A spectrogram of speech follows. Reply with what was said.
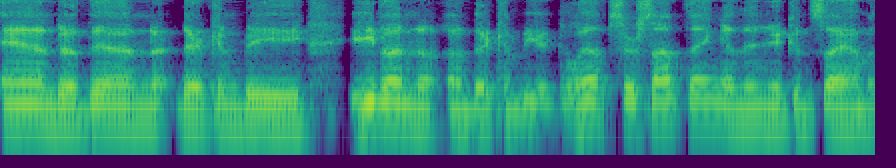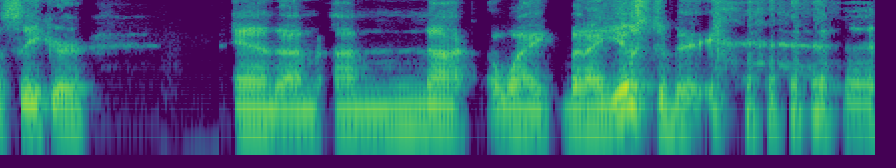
and uh, then there can be even uh, there can be a glimpse or something, and then you can say I'm a seeker and I'm I'm not awake, but I used to be.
